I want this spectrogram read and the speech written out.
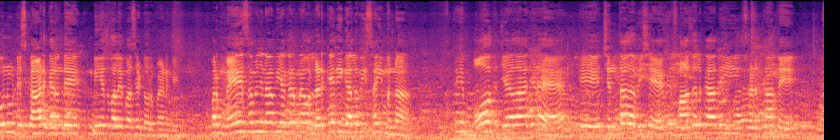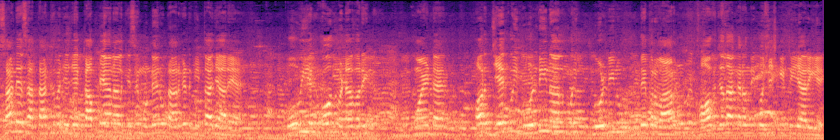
ਉਹਨੂੰ ਡਿਸਕਾਰਡ ਕਰਨ ਦੇ ਨੀਅਤ ਵਾਲੇ ਪਾਸੇ ਟੁਰ ਪੈਣਗੇ। ਪਰ ਮੈਂ ਸਮਝਣਾ ਵੀ ਅਗਰ ਮੈਂ ਉਹ ਲੜਕੇ ਦੀ ਗੱਲ ਵੀ ਸਹੀ ਮੰਨਾਂ ਇਹ ਬਹੁਤ ਜ਼ਿਆਦਾ ਜਿਹੜਾ ਹੈ, ਇਹ ਚਿੰਤਾ ਦਾ ਵਿਸ਼ਾ ਹੈ ਵੀ ਫਾਜ਼ਿਲਕਾ ਦੀ ਸੜਕਾਂ ਤੇ 7:30 8 ਵਜੇ ਜੇ ਕਾਪਿਆਂ ਨਾਲ ਕਿਸੇ ਮੁੰਡੇ ਨੂੰ ਟਾਰਗੇਟ ਕੀਤਾ ਜਾ ਰਿਹਾ ਹੈ, ਉਹ ਵੀ ਇੱਕ ਬਹੁਤ ਵੱਡਾ ਵਰੀ ਪੁਆਇੰਟ ਹੈ। ਔਰ ਜੇ ਕੋਈ ਗੋਲਡੀ ਨਾਲ ਕੋਈ ਗੋਲਡੀ ਨੂੰ ਦੇ ਪਰਿਵਾਰ ਨੂੰ ਕੋਈ ਖੌਫ ਜ਼ਦਾ ਕਰਨ ਦੀ ਕੋਸ਼ਿਸ਼ ਕੀਤੀ ਜਾ ਰਹੀ ਹੈ,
